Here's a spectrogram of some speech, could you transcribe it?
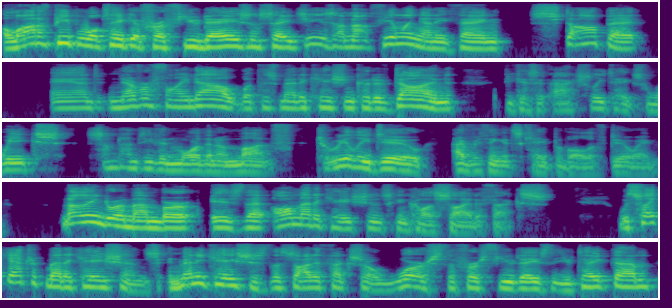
A lot of people will take it for a few days and say, geez, I'm not feeling anything, stop it, and never find out what this medication could have done because it actually takes weeks, sometimes even more than a month, to really do everything it's capable of doing. Another thing to remember is that all medications can cause side effects. With psychiatric medications, in many cases, the side effects are worse the first few days that you take them,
